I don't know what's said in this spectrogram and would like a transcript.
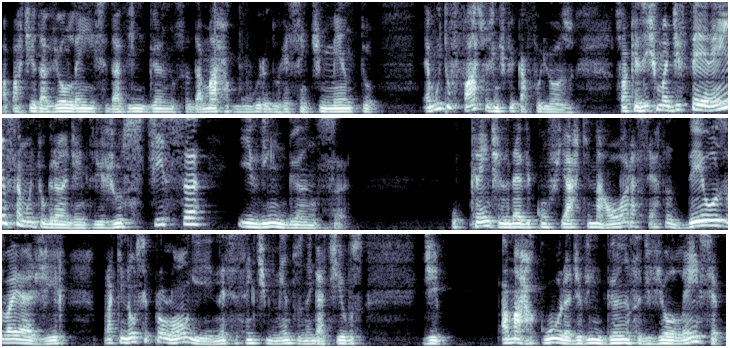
a partir da violência, da vingança, da amargura, do ressentimento. É muito fácil a gente ficar furioso. Só que existe uma diferença muito grande entre justiça e vingança. O crente ele deve confiar que na hora certa Deus vai agir para que não se prolongue nesses sentimentos negativos de amargura, de vingança, de violência,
